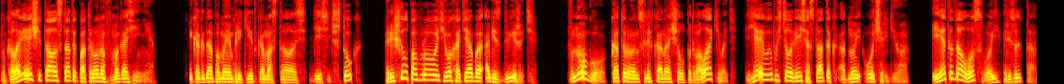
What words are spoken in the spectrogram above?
В голове я считал остаток патронов в магазине, и когда по моим прикидкам осталось 10 штук, решил попробовать его хотя бы обездвижить. В ногу, которую он слегка начал подволакивать, я и выпустил весь остаток одной очередью, и это дало свой результат.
